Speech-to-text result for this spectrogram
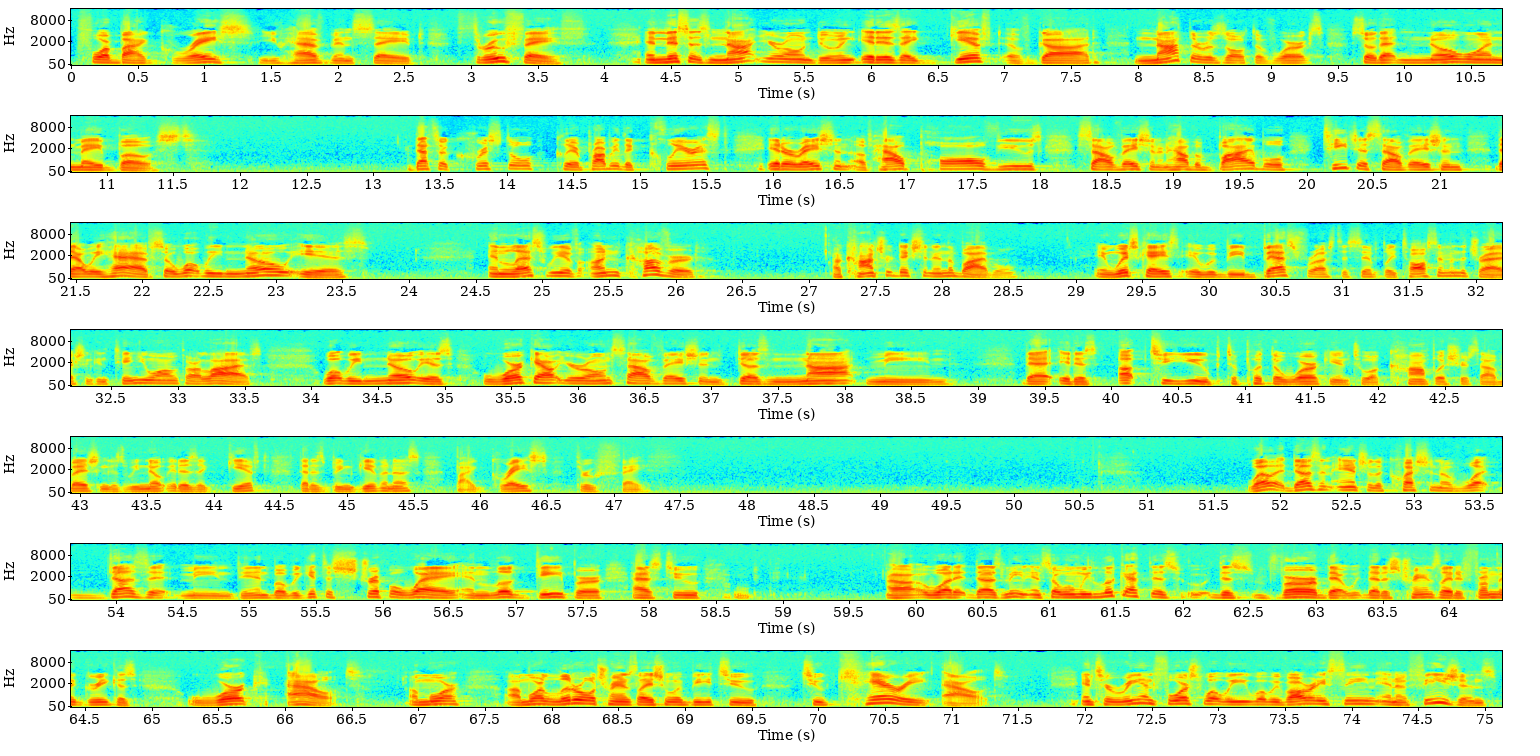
for by grace you have been saved through faith. And this is not your own doing, it is a gift of God, not the result of works, so that no one may boast. That's a crystal clear, probably the clearest iteration of how Paul views salvation and how the Bible teaches salvation that we have. So, what we know is, unless we have uncovered a contradiction in the Bible, in which case it would be best for us to simply toss them in the trash and continue on with our lives. What we know is work out your own salvation does not mean that it is up to you to put the work in to accomplish your salvation because we know it is a gift that has been given us by grace through faith. Well, it doesn't answer the question of what does it mean then, but we get to strip away and look deeper as to uh, what it does mean. And so when we look at this, this verb that, that is translated from the Greek as work out, a more, a more literal translation would be to, to carry out. And to reinforce what, we, what we've already seen in Ephesians,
